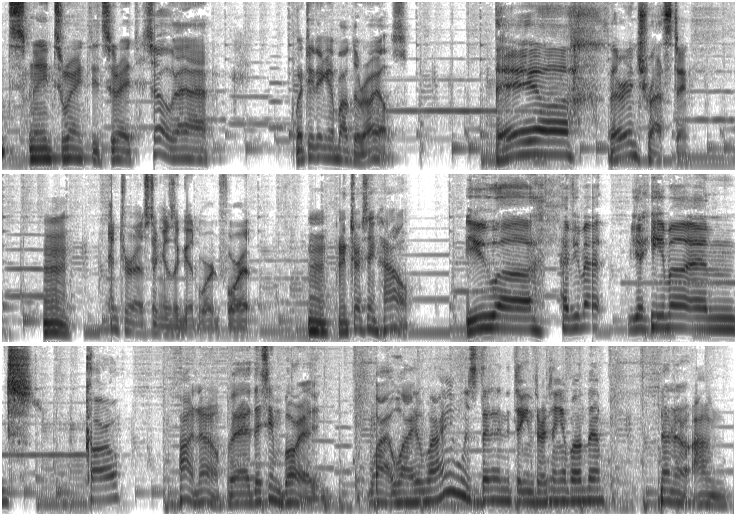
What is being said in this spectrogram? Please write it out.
It's, it's great. It's great. So, uh, what do you think about the Royals? They uh, they're interesting. Interesting is a good word for it. Hmm, interesting. How? You uh, have you met Yahima and Carl? Oh no, uh, they seem boring. Why? Why? Why was there anything interesting about them? No, no, I'm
